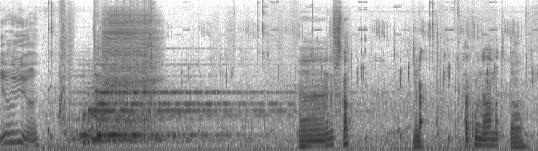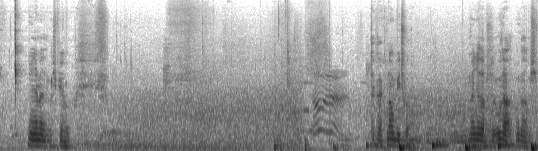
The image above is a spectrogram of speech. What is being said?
Eee, to wszystko? Dobra. Hakuna Matata. Nie, nie będę tego śpiewał. Tak, tak, no beach war. Będzie dobrze, uda, uda nam się.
